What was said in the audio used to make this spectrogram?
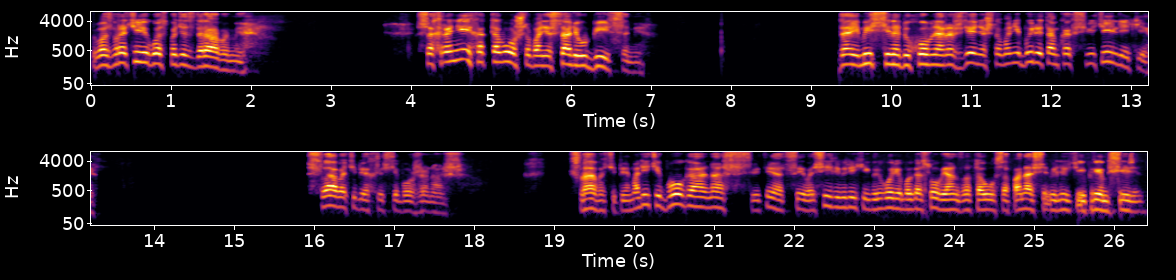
Возврати, Господи, здравыми. Сохрани их от того, чтобы они стали убийцами. Дай им истинное духовное рождение, чтобы они были там как светильники. Слава Тебе, Христе Боже наш! Слава Тебе! Молите Бога о нас, святые отцы, Василий Великий, Григорий Богослов, Иоанн Златоуст, Афанасий Великий, Ефрем Сирин,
